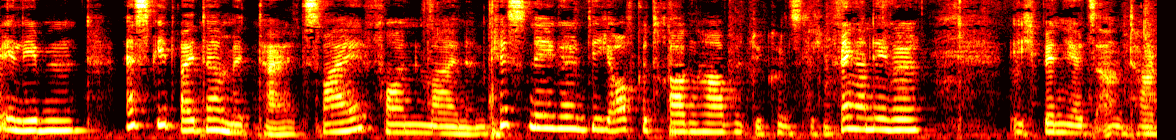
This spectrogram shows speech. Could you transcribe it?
Ihr Lieben, es geht weiter mit Teil 2 von meinen Kissnägeln, die ich aufgetragen habe, die künstlichen Fingernägel. Ich bin jetzt an Tag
